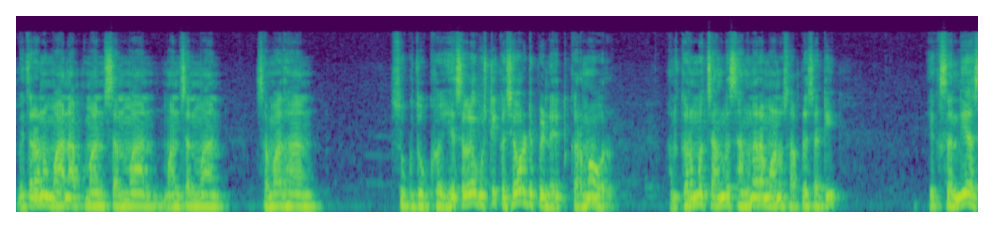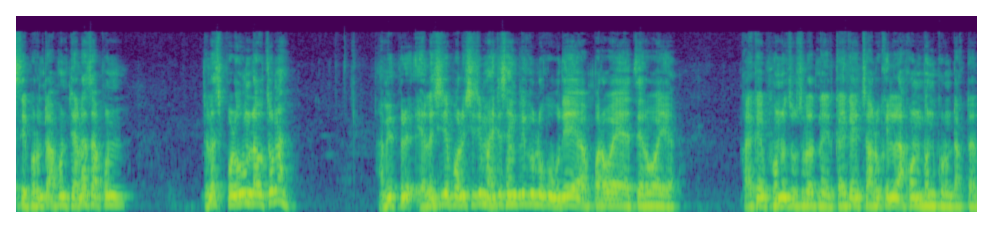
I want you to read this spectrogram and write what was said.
मित्रांनो मान अपमान सन्मान मान सन्मान समाधान सुख दुःख हे सगळ्या गोष्टी कशावर डिपेंड आहेत? कर्मावर. आणि कर्म चांगलं सांगणारा माणूस आपल्यासाठी एक संधी असते परंतु आपण त्यालाच आपण त्यालाच पळवून लावतो ना. आम्ही प्र एल आय सीच्या पॉलिसीची माहिती सांगितली की लोक उद्या या परवा या तेरवा या. काय काही फोनच उचलत नाहीत. काही काही चालू केलेलं अकाउंट बंद करून टाकतात.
